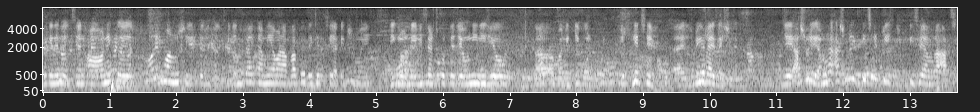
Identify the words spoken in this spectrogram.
কিনে ফেলছেন। অনেক অনেক মানুষই কিনে ফেলছেন। আমি আমার আব্বাকে দেখেছি এক সময় এগুলো নিয়ে রিসার্চ করতে যে উনি নিজেও মানে কি বলব আসলে আমরা আসলে পিছিয়ে পিছিয়ে আমরা আছি।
